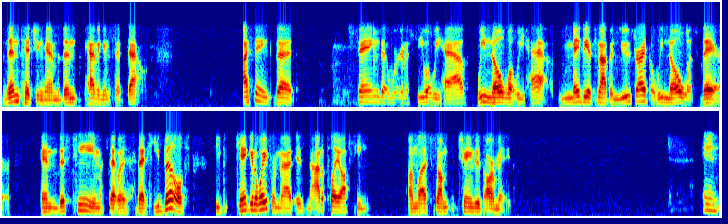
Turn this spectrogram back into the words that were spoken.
then pitching him, then having him sent down. I think that saying that we're going to see what we have, we know what we have. Maybe it's not been used right, but we know what's there. And this team that that he built, he can't get away from that is not a playoff team unless some changes are made. And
